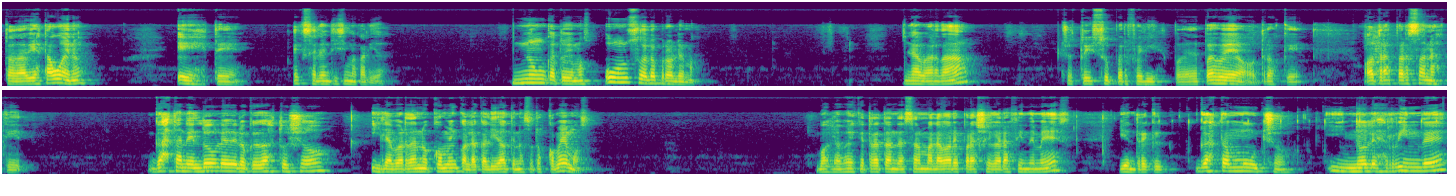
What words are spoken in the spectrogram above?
todavía está bueno. Este, excelentísima calidad. Nunca tuvimos un solo problema. La verdad, yo estoy súper feliz, porque después veo otros que, otras personas que gastan el doble de lo que gasto yo y la verdad no comen con la calidad que nosotros comemos. Vos los ves que tratan de hacer malabares para llegar a fin de mes y entre que gastan mucho y no les rinde,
